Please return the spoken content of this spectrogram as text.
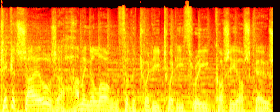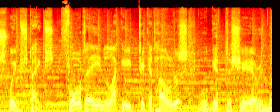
Ticket sales are humming along for the 2023 Kosciuszko sweepstakes. 14 lucky ticket holders will get to share in the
